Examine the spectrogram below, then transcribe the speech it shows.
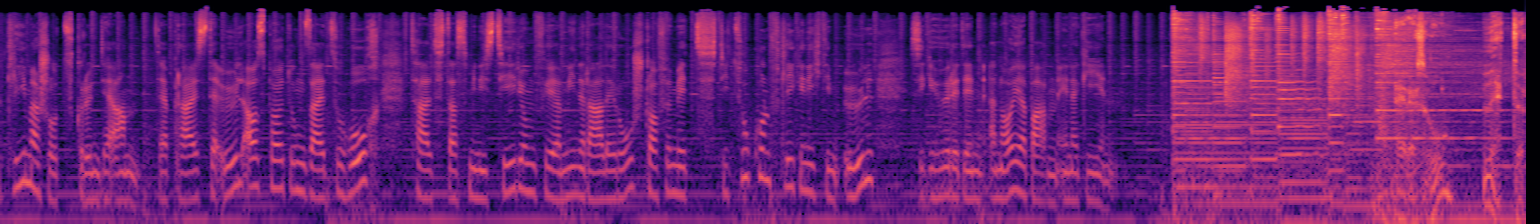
Klimaschutzgründe an. Der Preis der Ölausbeutung sei zu hoch, teilt das Ministerium für minerale Rohstoffe mit. Die Zukunft liege nicht im Öl, sie gehöre den erneuerbaren Energien. RSO Wetter.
